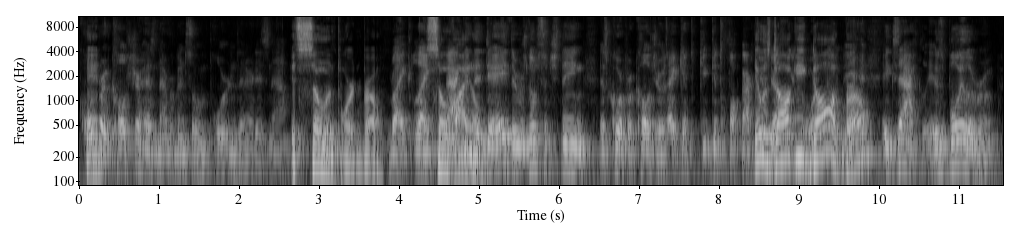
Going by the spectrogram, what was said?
Corporate and culture has never been so important than it is now. it's so important, bro. Like, like So back in the day, there was no such thing as corporate culture. It was like get get, get the fuck back. It was dog eat dog, bro. Yeah, exactly. It was boiler room.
